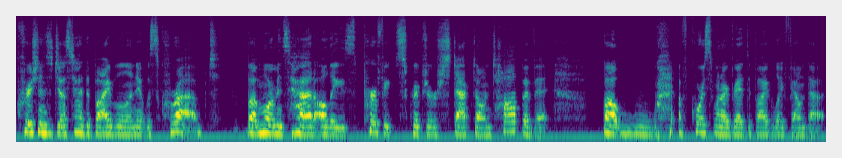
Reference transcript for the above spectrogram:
Christians just had the Bible and it was corrupt, but Mormons had all these perfect scriptures stacked on top of it. But w- of course, when I read the Bible, I found that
